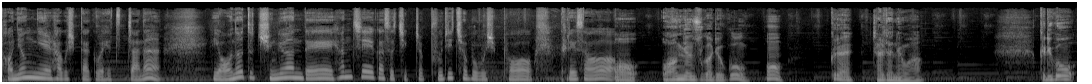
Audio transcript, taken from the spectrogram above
번역일 하고 싶다고 했잖아. 이 언어도 중요한데 현지에 가서 직접 부딪혀 보고 싶어. 그래서 어, 어학연수 가려고? 어, 그래. 잘 다녀와. 그리고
